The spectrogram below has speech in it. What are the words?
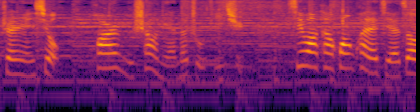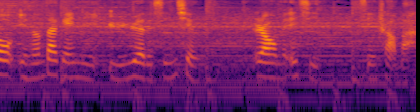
真人秀《花儿与少年》的主题曲，希望它欢快的节奏也能带给你愉悦的心情。让我们一起欣赏吧。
